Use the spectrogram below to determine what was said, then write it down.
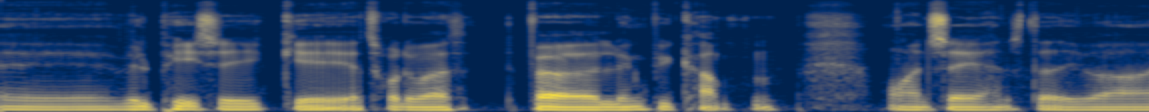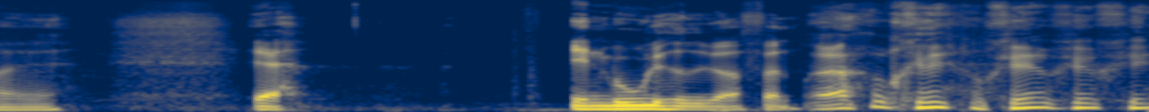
Øh, vil PC ikke, øh, jeg tror det var før Lyngby-kampen, hvor han sagde, at han stadig var, øh, ja, en mulighed i hvert fald. Ja, okay, okay, okay, okay.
